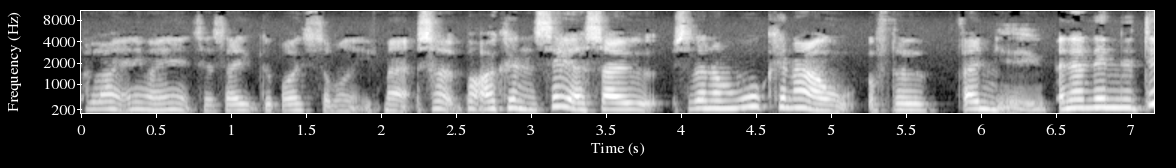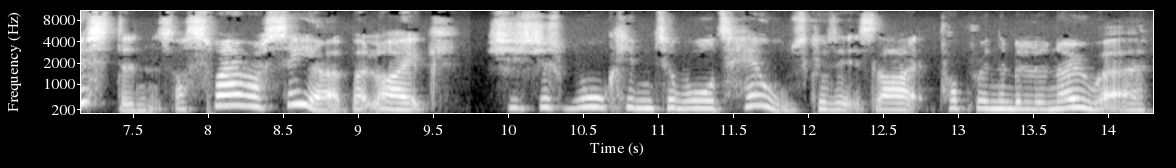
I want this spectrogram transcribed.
polite anyway, is it, to say goodbye to someone that you've met. So, but I couldn't see her, so so then I'm walking out of the venue, and then in the distance, I swear I see her, but like she's just walking towards hills because it's like proper in the middle of nowhere.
